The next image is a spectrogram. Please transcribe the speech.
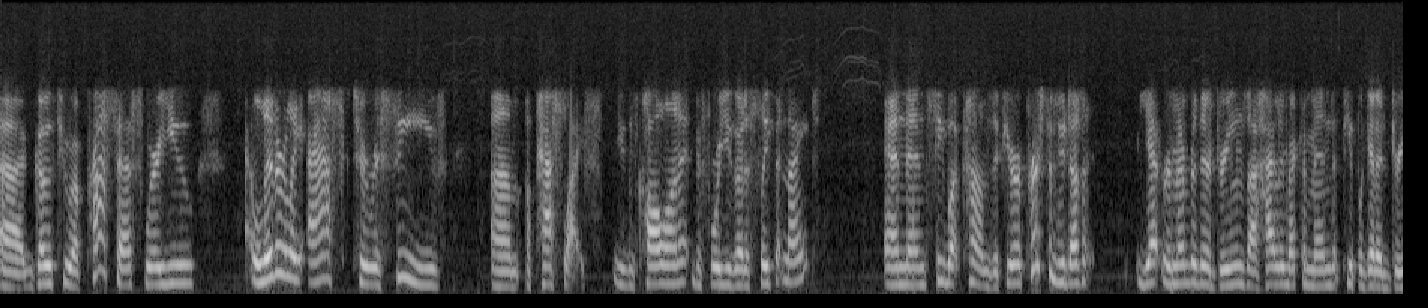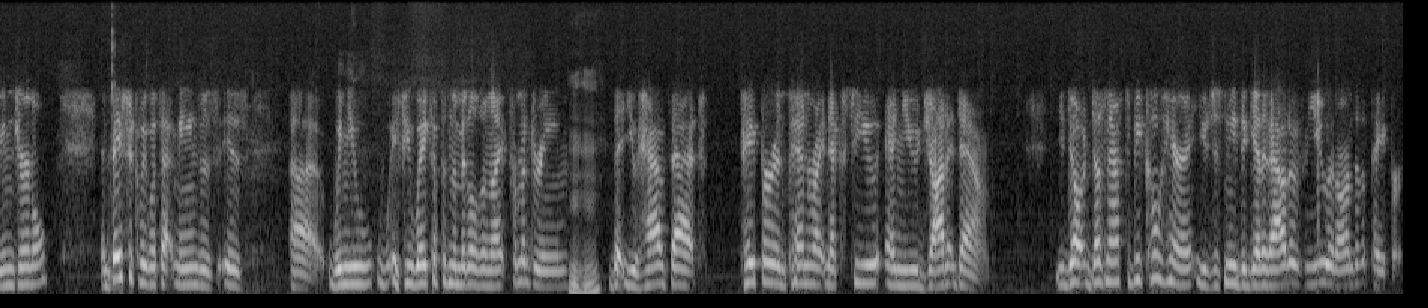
uh, go through a process where you literally ask to receive um, a past life. You can call on it before you go to sleep at night and then see what comes. If you're a person who doesn't yet remember their dreams, I highly recommend that people get a dream journal. And basically, what that means is is uh, when you if you wake up in the middle of the night from a dream, that you have that paper and pen right next to you and you jot it down. You don't it doesn't have to be coherent. You just need to get it out of you and onto the paper.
